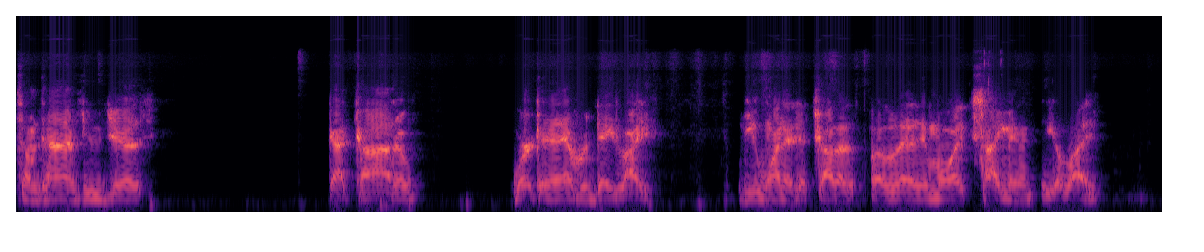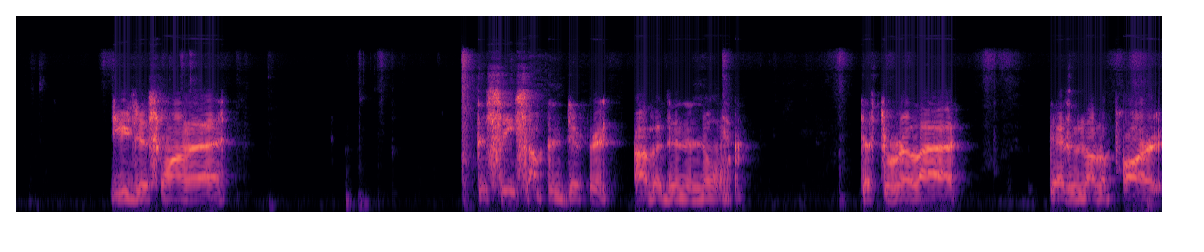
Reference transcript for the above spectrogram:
Sometimes you just got tired of working in everyday life you wanted to try to put a little more excitement into your life. You just want to to see something different other than the norm. just to realize there's another part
